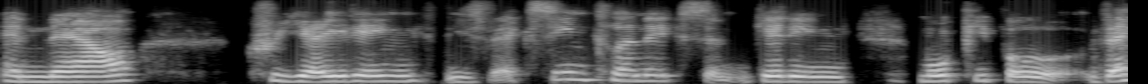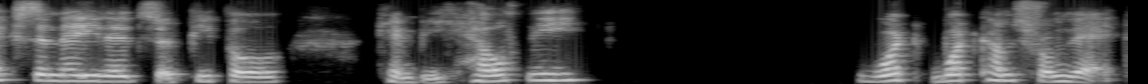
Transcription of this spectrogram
And now creating these vaccine clinics and getting more people vaccinated so people can be healthy. What, what comes from that?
